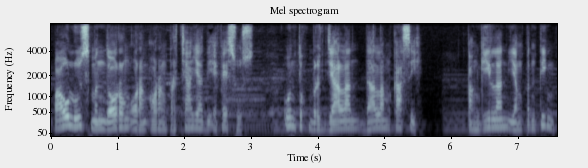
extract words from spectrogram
Paulus mendorong orang-orang percaya di Efesus untuk berjalan dalam kasih. Panggilan yang penting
